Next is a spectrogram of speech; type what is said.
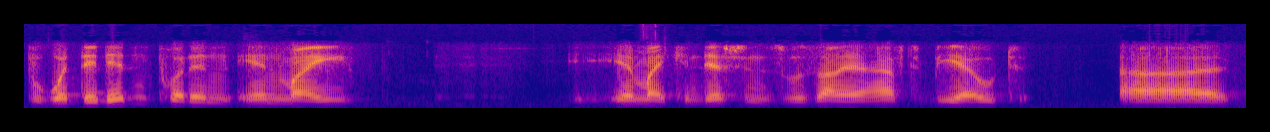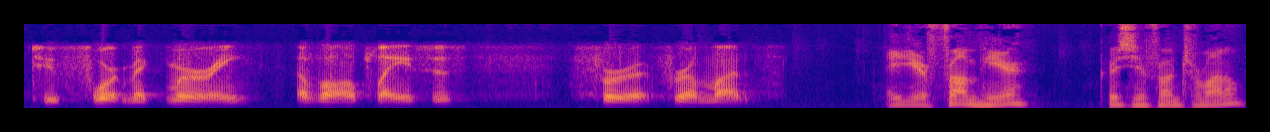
But what they didn't put in in my in my conditions was I have to be out uh, to Fort McMurray of all places for for a month. And you're from here? Chris, you're from Toronto?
